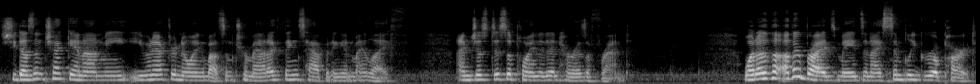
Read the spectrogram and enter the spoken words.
She doesn't check in on me, even after knowing about some traumatic things happening in my life. I'm just disappointed in her as a friend. One of the other bridesmaids and I simply grew apart.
